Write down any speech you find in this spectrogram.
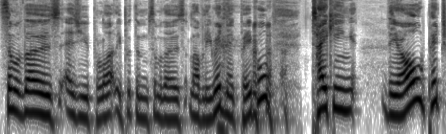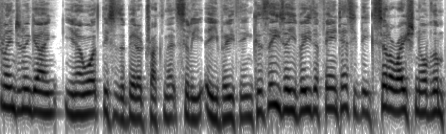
some of those, as you politely put them, some of those lovely redneck people taking their old petrol engine and going, you know what, this is a better truck than that silly EV thing because these EVs are fantastic. The acceleration of them,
